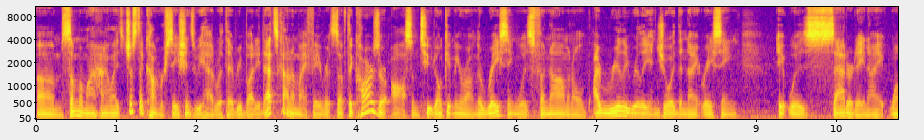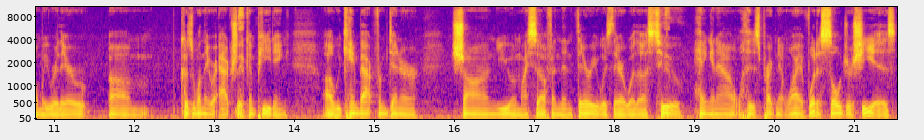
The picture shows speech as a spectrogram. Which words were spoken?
Um, some of my highlights, just the conversations we had with everybody. That's kind of my favorite stuff. The cars are awesome too. Don't get me wrong. The racing was phenomenal. I really, really enjoyed the night racing. It was Saturday night when we were there because when they were actually competing, uh, we came back from dinner. Sean, you, and myself, and then Theory was there with us too, hanging out with his pregnant wife. What a soldier she is!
